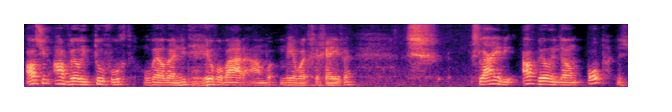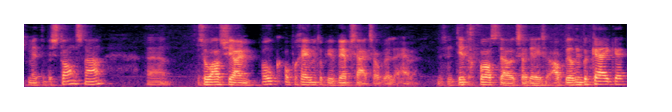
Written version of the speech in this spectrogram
Als je een afbeelding toevoegt, hoewel er niet heel veel waarde aan meer wordt gegeven, sla je die afbeelding dan op, dus met de bestandsnaam, uh, zoals jij hem ook op een gegeven moment op je website zou willen hebben. Dus in dit geval, stel ik zou deze afbeelding bekijken,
